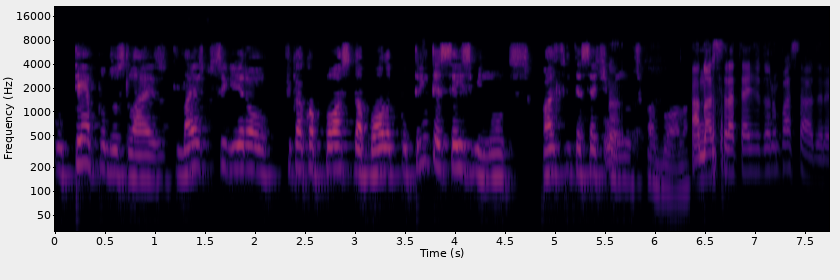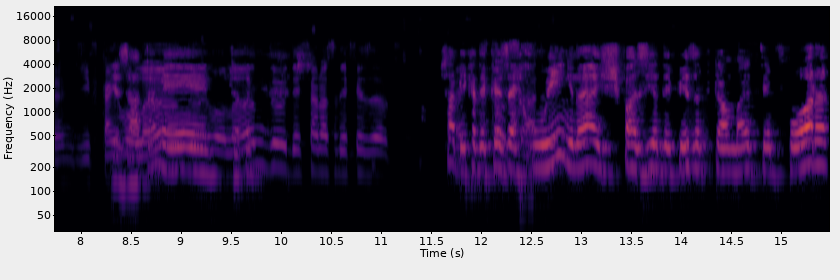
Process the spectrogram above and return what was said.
o tempo dos Lions. Os Lions conseguiram ficar com a posse da bola por 36 minutos, quase 37 Não. minutos com a bola. A nossa estratégia do ano passado, né? De ficar enrolando, Exatamente. enrolando, deixar a nossa defesa. Sabia que a defesa é ruim, né? A gente fazia a defesa ficar mais tempo fora,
